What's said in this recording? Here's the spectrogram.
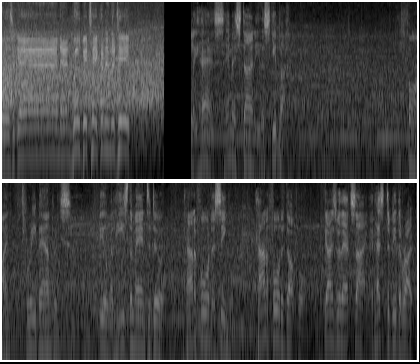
Goes again and will be taken in the deep. He has. MS Dhoni, the skipper. Only find three boundaries. Feel that he's the man to do it. Can't afford a single. Can't afford a dot ball. Goes without saying. It has to be the rope.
